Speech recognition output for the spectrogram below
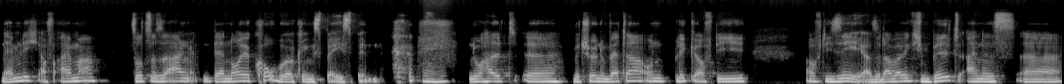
nämlich auf einmal sozusagen der neue Coworking Space bin. Mhm. Nur halt äh, mit schönem Wetter und Blick auf die, auf die See. Also da war wirklich ein Bild eines äh,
